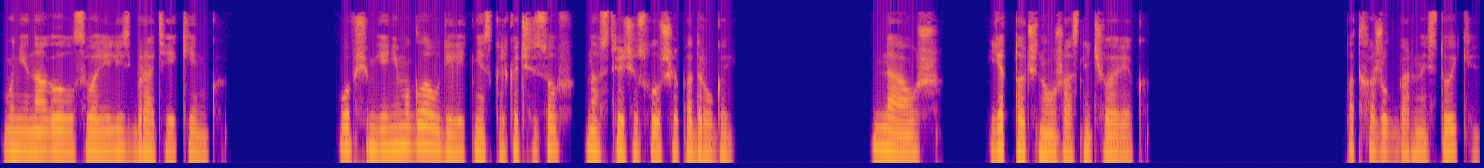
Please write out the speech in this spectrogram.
мне на голову свалились братья Кинг. В общем, я не могла уделить несколько часов на встречу с лучшей подругой. Да уж, я точно ужасный человек. Подхожу к барной стойке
